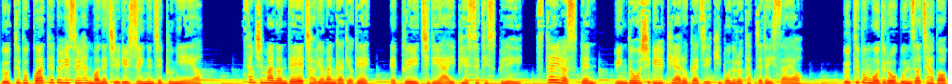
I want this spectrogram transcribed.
노트북과 태블릿을 한 번에 즐길 수 있는 제품이에요. 30만원대의 저렴한 가격에 FHD IPS 디스플레이, 스타일러스 펜, 윈도우 11 PRO까지 기본으로 탑재돼 있어요. 노트북 모드로 문서 작업,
